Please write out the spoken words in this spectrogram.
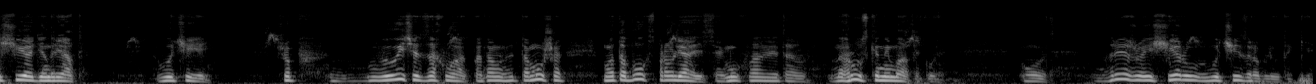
ще один ряд лучей. Щоб увеличити захват. Тому що мотоблок справляється. Йому это, нагрузки нема такої. От. Зрежу і ще лучі зроблю такі.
